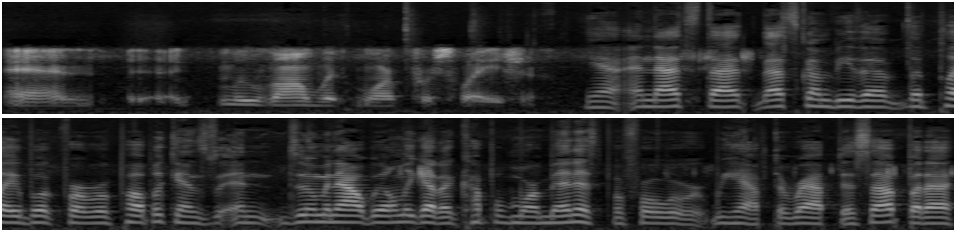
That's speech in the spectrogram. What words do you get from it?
and uh, move on with more persuasion. Yeah, and that's that. That's going to be the the playbook for Republicans. And zooming out, we only got a couple more minutes before we're, we have to wrap this up. But I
